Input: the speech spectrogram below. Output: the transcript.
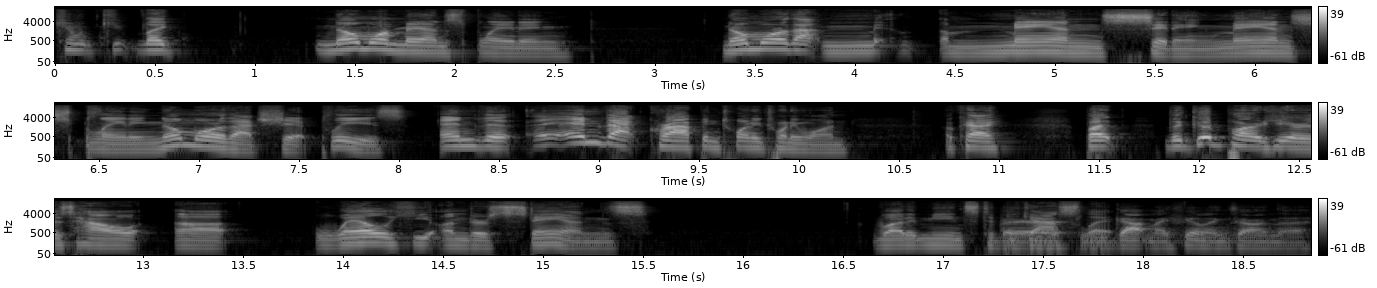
can, can like, no more mansplaining, no more of that ma- man sitting, mansplaining, no more of that shit, please. End the end that crap in 2021, okay? But the good part here is how uh, well he understands what it means to be there. gaslit. You got my feelings on the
